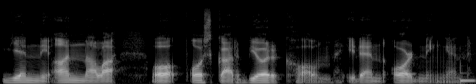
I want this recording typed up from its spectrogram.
Jenny Annala och Oskar Björkholm i den ordningen.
